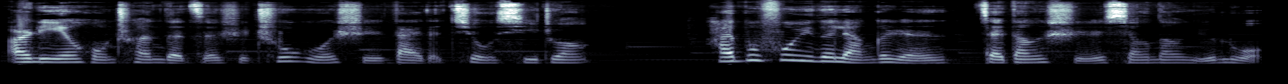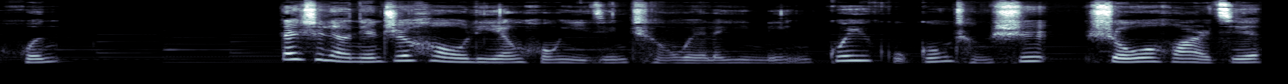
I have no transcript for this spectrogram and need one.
而李彦宏穿的则是出国时戴的旧西装。还不富裕的两个人，在当时相当于裸婚。但是两年之后，李彦宏已经成为了一名硅谷工程师，手握华尔街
